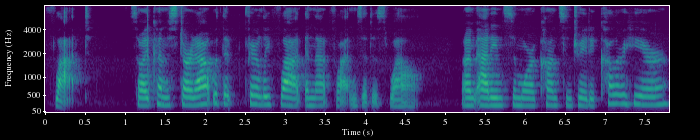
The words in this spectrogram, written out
flat. So I kind of start out with it fairly flat and that flattens it as well. I'm adding some more concentrated color here.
